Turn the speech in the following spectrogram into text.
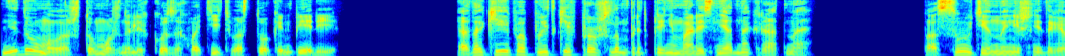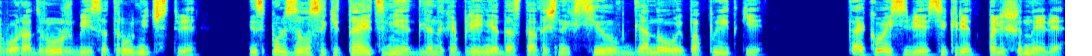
не думала, что можно легко захватить восток империи. А такие попытки в прошлом предпринимались неоднократно. По сути, нынешний договор о дружбе и сотрудничестве использовался китайцами для накопления достаточных сил для новой попытки. Такой себе секрет Полишинеля.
